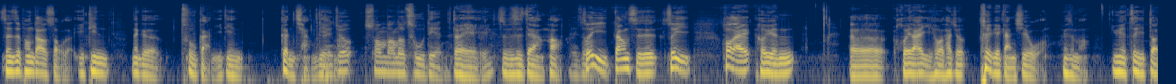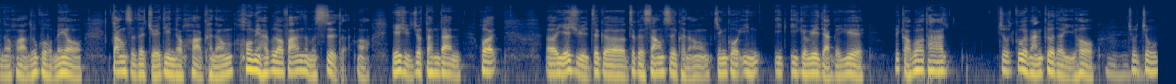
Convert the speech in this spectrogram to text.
甚至碰到手了，一定那个触感一定更强烈对，就双方都触电。对，是不是这样？哈所以当时，所以后来何源呃回来以后，他就特别感谢我。为什么？因为这一段的话，如果没有当时的决定的话，可能后面还不知道发生什么事的啊、也许就单单或呃，也许这个这个伤势可能经过一一一个月两个月，你搞不好他就各忙各的，以后嗯，就就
